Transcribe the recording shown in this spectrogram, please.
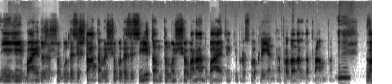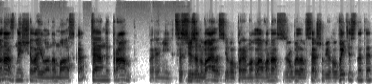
І їй байдуже, що буде зі штатами, що буде зі світом, тому що вона дбає тільки про свого клієнта, про Дональда Трампа. Мгм. Вона знищила Ілона Маска. Це не Трамп переміг. Це Сьюзен Вайлс його перемогла. Вона зробила все, щоб його витіснити,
